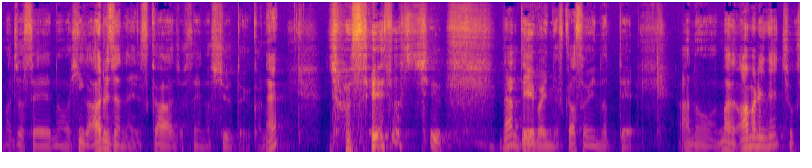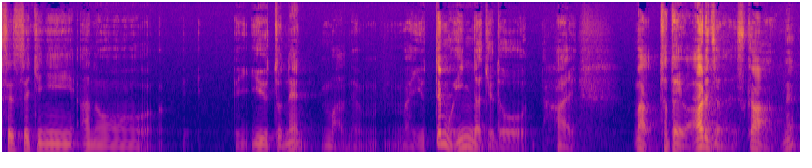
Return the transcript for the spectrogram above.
まあ、女性の日があるじゃないですか。女性の週というかね。女性の週。なんて言えばいいんですか？そういうのって。あの、まあ、あまりね直接的にあの言うとね、まあ、まあ言ってもいいんだけど、はい。まあ、例えばあるじゃないですか。ね。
